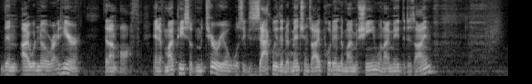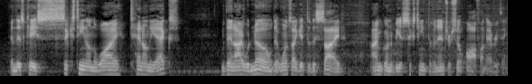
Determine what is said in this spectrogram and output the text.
then I would know right here that I'm off. And if my piece of material was exactly the dimensions I put into my machine when I made the design, in this case 16 on the Y, 10 on the X, then I would know that once I get to this side, I'm going to be a 16th of an inch or so off on everything.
